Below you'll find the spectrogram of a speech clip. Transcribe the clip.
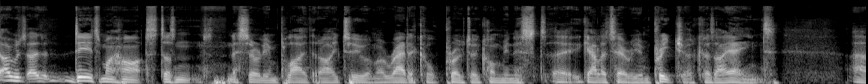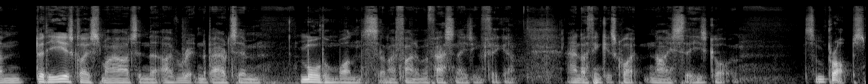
I was uh, dear to my heart doesn't necessarily imply that I too am a radical proto-communist uh, egalitarian preacher because I ain't. Um, but he is close to my heart in that I've written about him more than once, and I find him a fascinating figure. And I think it's quite nice that he's got some props.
